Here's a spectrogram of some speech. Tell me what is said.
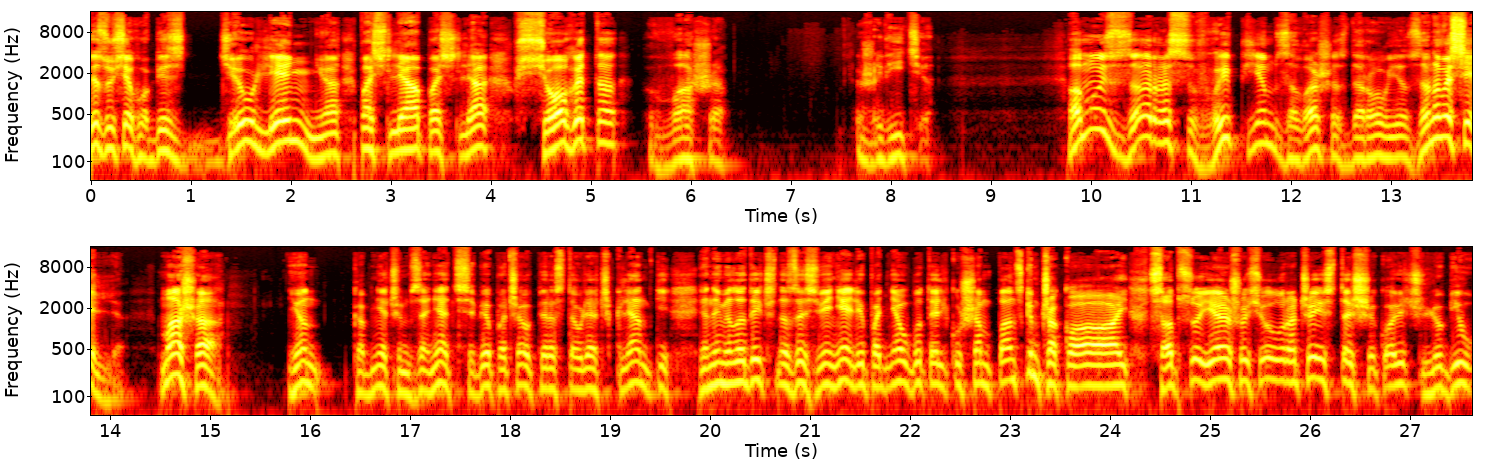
без усяго без дзіўлення пасля пасля все гэта ваша. Жывіце. А мы зараз вып'ем за ваше здароўе за новоселье Маша! Ён каб нечым заняць сябе пачаў перастаўляць шклянкі. Яны меладычна зазвенелі падняў бутэльку шампанскім. Чакай! Сапсуеш усю урачыстасць шыковіч любіў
